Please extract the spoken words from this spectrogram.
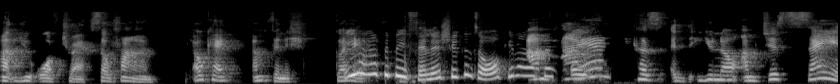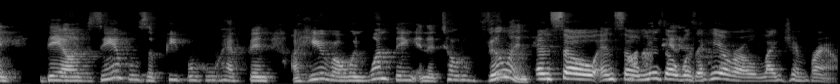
Uh, you off track. So fine. Okay, I'm finished. Go ahead. You don't have to be finished. You can talk. You to. I am because uh, you know I'm just saying there are examples of people who have been a hero in one thing and a total villain. And so and so Lizzo was a hero like Jim Brown.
